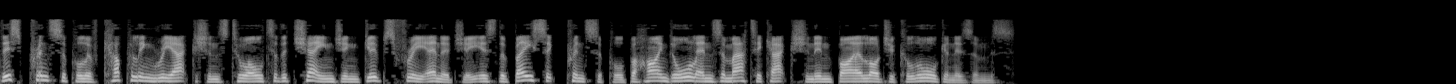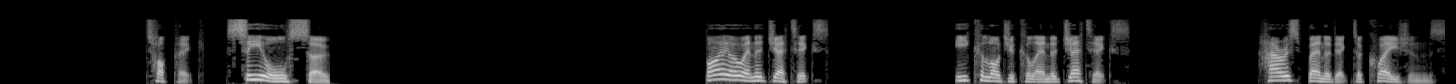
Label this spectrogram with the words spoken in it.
This principle of coupling reactions to alter the change in Gibbs free energy is the basic principle behind all enzymatic action in biological organisms. See also Bioenergetics Ecological energetics Harris-Benedict equations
